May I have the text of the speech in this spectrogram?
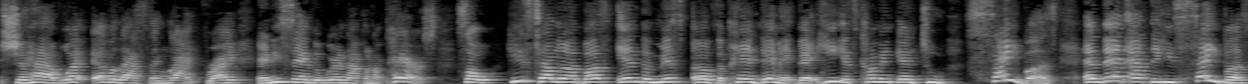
shall have what everlasting life, right? And he's saying that we're not going to perish. So he's telling of us in the midst of the pandemic that he is coming in to save us. And then after he saved us,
